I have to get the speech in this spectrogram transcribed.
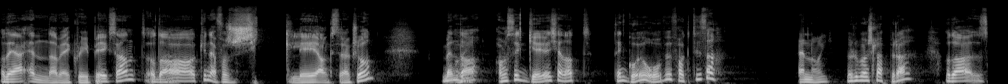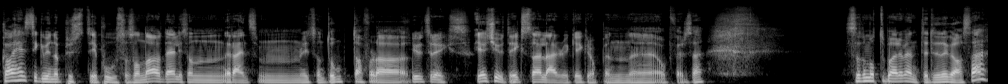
og det er enda mer creepy, ikke sant? Og da kunne jeg få skikkelig angstreaksjon. Men da er det så gøy å kjenne at den går jo over, faktisk, da. Den òg. Når du bare slapper av. Og da skal jeg helst ikke begynne å puste i pose og sånn, da. Det er litt sånn regnet som litt sånn dumt, da, for da Tjuvtriks. ja, tjuvtriks, da lærer du ikke kroppen å oppføre seg. Så du måtte bare vente til det ga seg.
